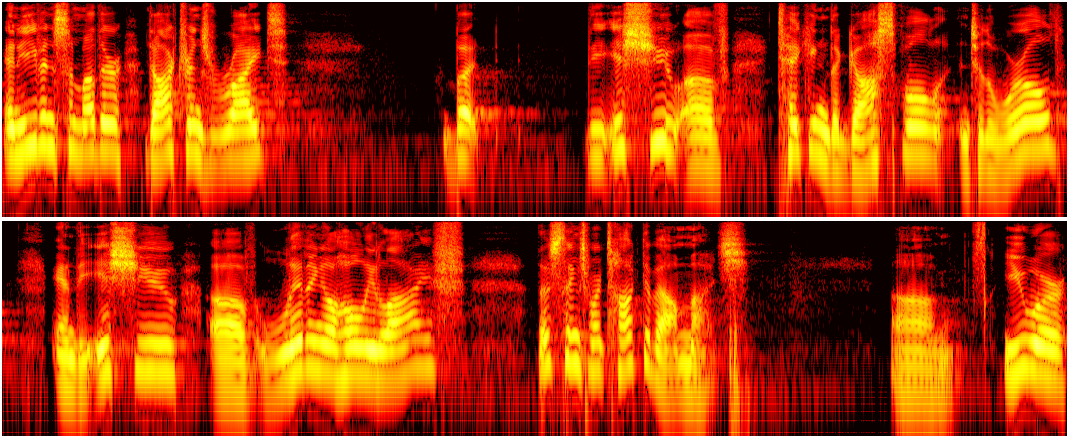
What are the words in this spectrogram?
and even some other doctrines right, but the issue of taking the gospel into the world and the issue of living a holy life, those things weren't talked about much. Um, you, were,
